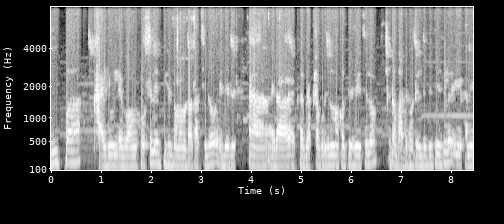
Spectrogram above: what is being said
নিপা খায়রুল এবং হোসেনের কিছু জমানো টাকা ছিল। এদের এরা একটা ব্যবসা পরিচালনা করতে চেয়েছিল সেটা ভাতের হোটেল দিতে চেয়েছিল। এখানে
